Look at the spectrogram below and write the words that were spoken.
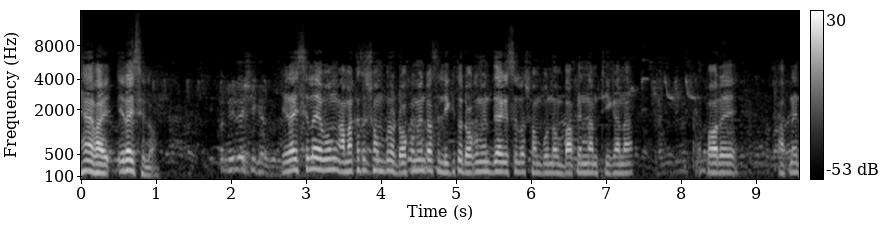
হ্যাঁ ভাই এরাই ছিল। এরাই ছিল এবং আমার কাছে সম্পূর্ণ ডকুমেন্ট আছে লিখিত ডকুমেন্ট দেওয়া গেছিল সম্পূর্ণ বাপের নাম ঠিকানা। পরে আপনার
